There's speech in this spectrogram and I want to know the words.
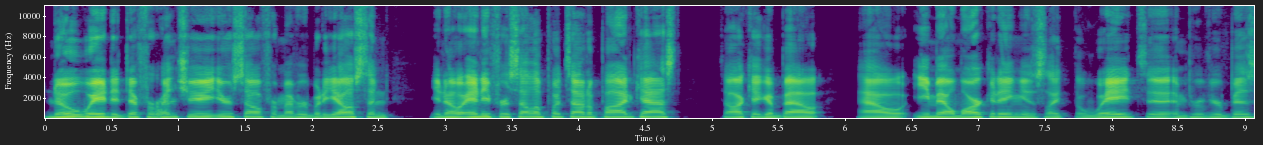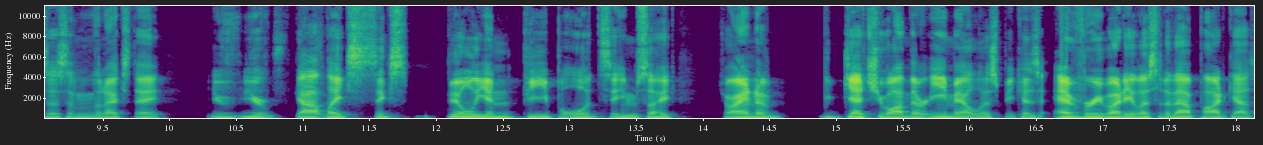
no way to differentiate yourself from everybody else. And, you know, Andy Frisella puts out a podcast talking about how email marketing is like the way to improve your business. And the next day, you've, you've got like 6 billion people, it seems like, trying to get you on their email list because everybody listened to that podcast.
